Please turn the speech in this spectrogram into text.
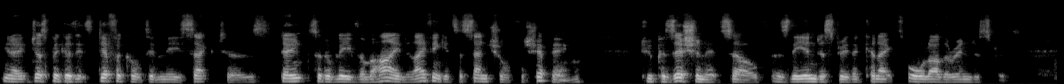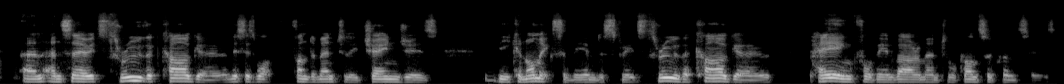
you know, just because it's difficult in these sectors, don't sort of leave them behind. And I think it's essential for shipping to position itself as the industry that connects all other industries. And, and so it's through the cargo, and this is what fundamentally changes the economics of the industry. It's through the cargo paying for the environmental consequences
